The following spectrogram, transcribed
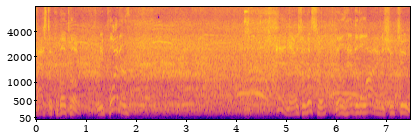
Pass to Caboclo. Three-pointer. And there's a whistle. He'll head to the line to shoot two.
